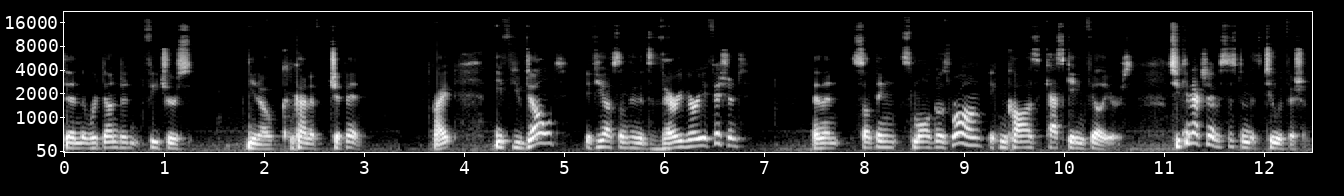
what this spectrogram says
then the redundant features, you know, can kind of chip in. Right? If you don't, if you have something that's very, very efficient, And then something small goes wrong, it can cause cascading failures. So you can actually have a system that's too efficient.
